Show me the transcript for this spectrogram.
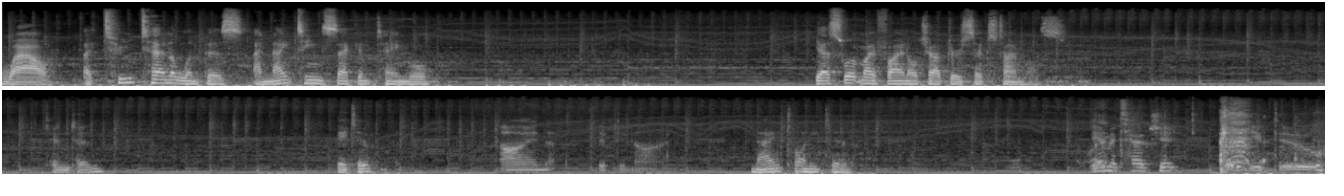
Wow. A 210 Olympus, a 19 second tangle. Guess what my final chapter 6 time was? 10 10. A2? 959. 922. Damn it, Hatchet. What did you do?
